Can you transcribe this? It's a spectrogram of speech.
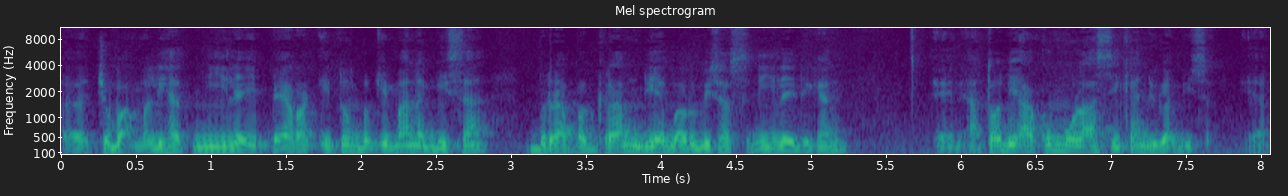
e, coba melihat nilai perak itu bagaimana bisa berapa gram dia baru bisa senilai dengan ini. Atau diakumulasikan juga bisa ya.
